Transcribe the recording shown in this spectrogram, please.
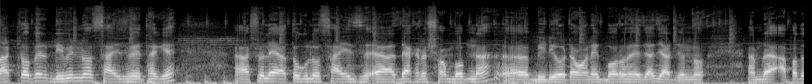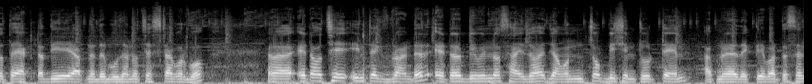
বাথটপের বিভিন্ন সাইজ হয়ে থাকে। আসলে এতগুলো সাইজ দেখানো সম্ভব না। ভিডিওটা অনেক বড় হয়ে যায়, যার জন্য আমরা আপাতত একটা দিয়ে আপনাদের বোঝানোর চেষ্টা করব। এটা হচ্ছে ইনটেক্স ব্র্যান্ডের এটার বিভিন্ন সাইজ হয়, যেমন চব্বিশ ইন্টু টেন আপনারা দেখতেই পারতেছেন।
